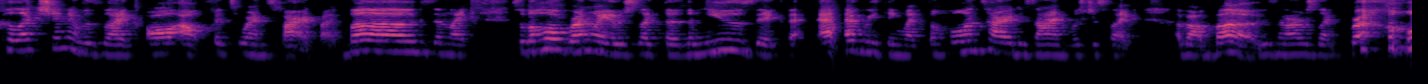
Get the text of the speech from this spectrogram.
collection. It was like all outfits were inspired by bugs and like so the whole runway it was like the the music the everything like the whole entire design was just like about bugs. And i was like bro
